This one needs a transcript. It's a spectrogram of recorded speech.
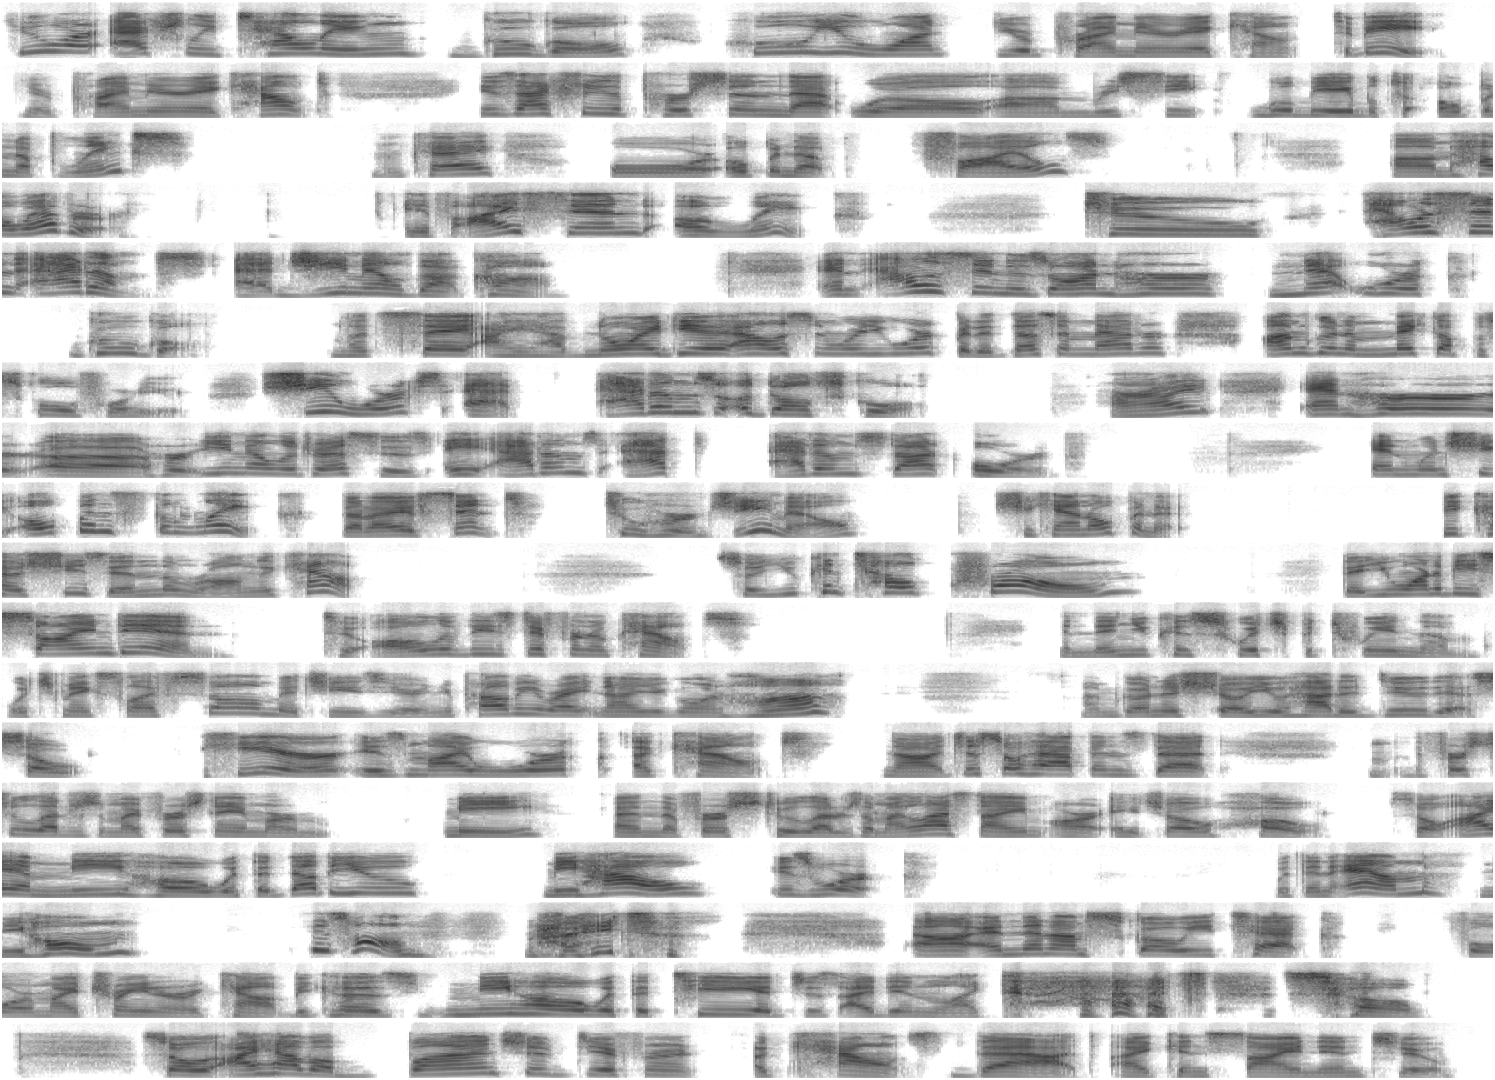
you are actually telling Google who you want your primary account to be. Your primary account is actually the person that will um, receive will be able to open up links, okay, or open up files. Um, however, if I send a link to Allison Adams at gmail.com and Allison is on her network Google. Let's say I have no idea, Allison, where you work, but it doesn't matter. I'm going to make up a school for you. She works at Adams Adult School. All right. And her uh, her email address is aadams at adams.org. And when she opens the link that I have sent to her Gmail, she can't open it because she's in the wrong account. So you can tell Chrome that you want to be signed in to all of these different accounts. And then you can switch between them, which makes life so much easier. And you're probably right now, you're going, huh? I'm going to show you how to do this. So here is my work account. Now, it just so happens that the first two letters of my first name are me, and the first two letters of my last name are H-O, Ho. So I am me, Ho with a W. Me, how is work. With an M, me, home is home, right? Uh, and then I'm SCOE Tech for my trainer account because Miho with the T, it just, I didn't like that. so so I have a bunch of different accounts that I can sign into.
